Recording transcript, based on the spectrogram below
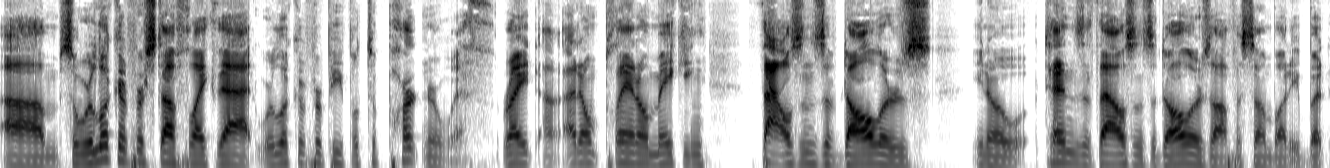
Um, so we're looking for stuff like that. We're looking for people to partner with, right? I don't plan on making thousands of dollars, you know, tens of thousands of dollars off of somebody, but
